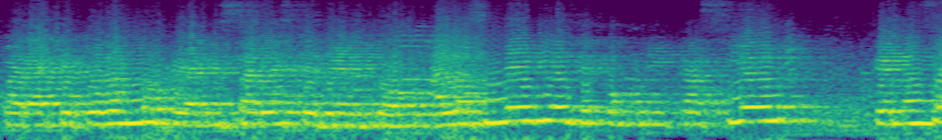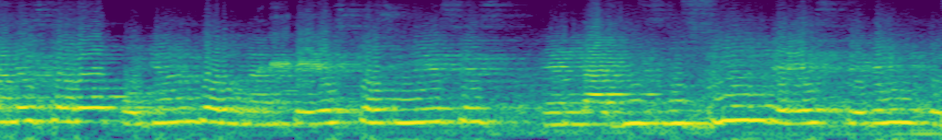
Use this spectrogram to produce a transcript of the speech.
para que podamos realizar este evento. A los medios de comunicación que nos han estado apoyando durante estos meses en la difusión de este evento.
